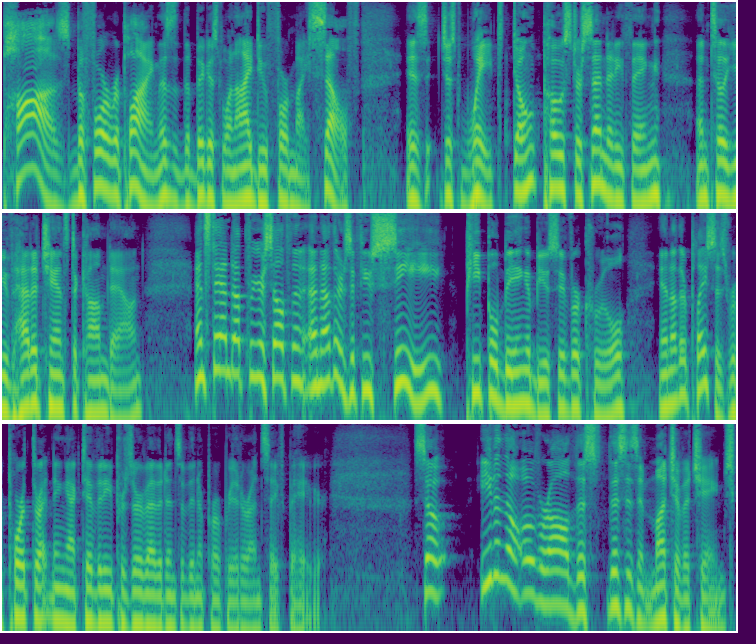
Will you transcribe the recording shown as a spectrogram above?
Pause before replying. This is the biggest one I do for myself. Is just wait. Don't post or send anything until you've had a chance to calm down. And stand up for yourself and others if you see people being abusive or cruel in other places. Report threatening activity, preserve evidence of inappropriate or unsafe behavior. So, even though overall this this isn't much of a change,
